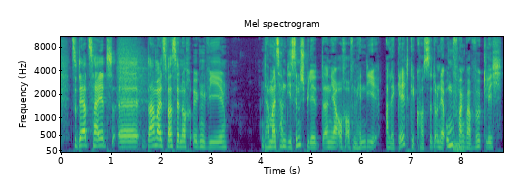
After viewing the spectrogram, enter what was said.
zu der Zeit, äh, damals war es ja noch irgendwie, damals haben die Sims-Spiele dann ja auch auf dem Handy alle Geld gekostet und der Umfang mhm. war wirklich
